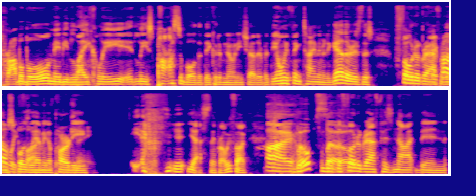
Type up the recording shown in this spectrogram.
probable, maybe likely, at least possible that they could have known each other. But the only thing tying them together is this They photograph of them supposedly having a is what you're party. yes, they probably fucked. I hope so. But the photograph has not been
